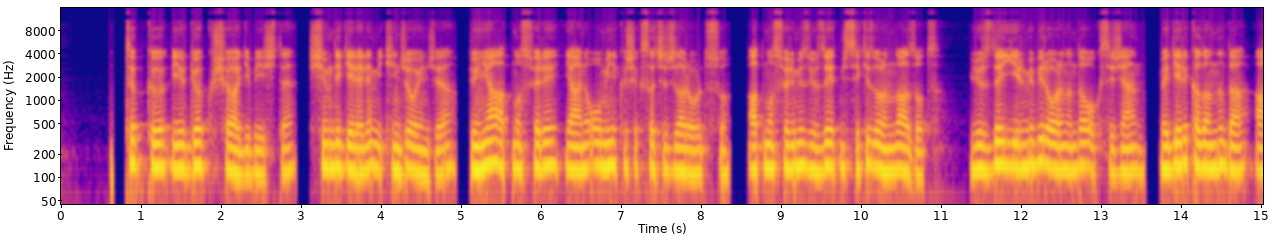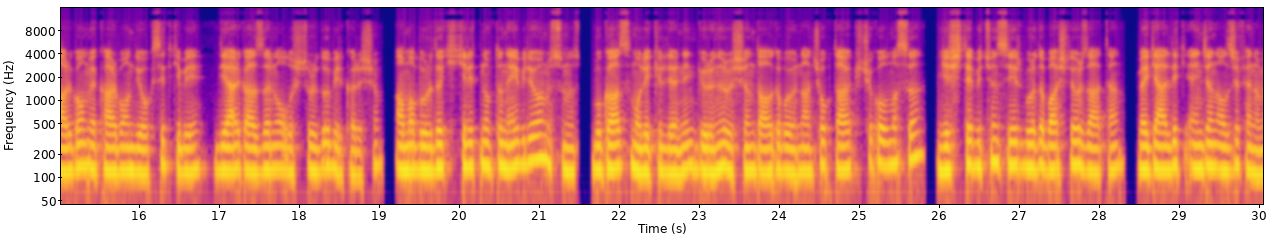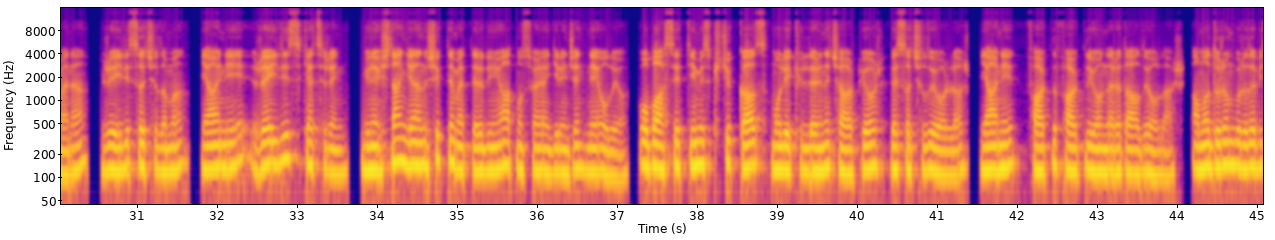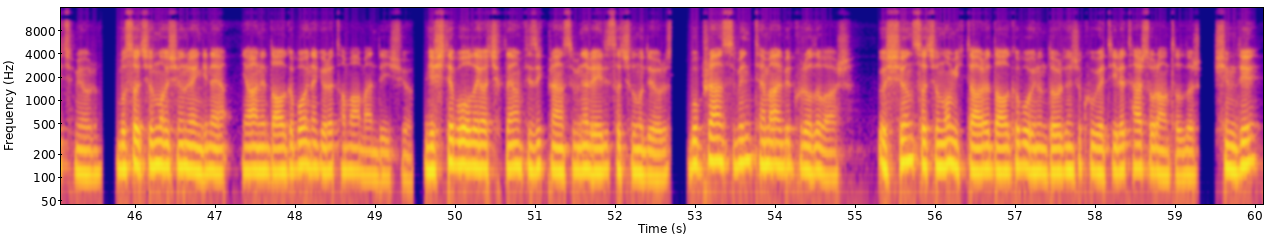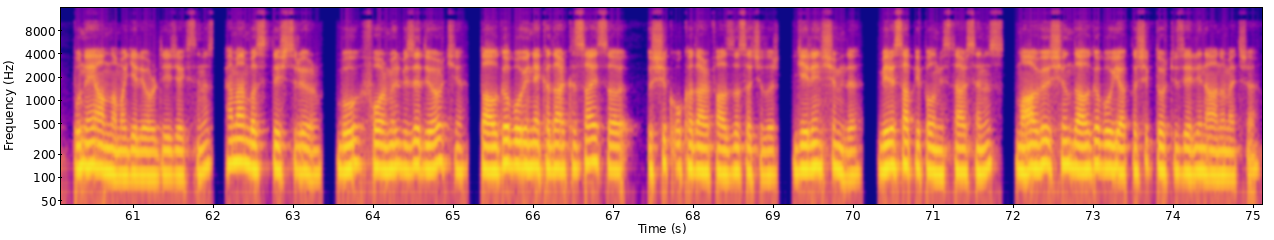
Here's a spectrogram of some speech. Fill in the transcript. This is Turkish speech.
Tıpkı bir gökkuşağı gibi işte. Şimdi gelelim ikinci oyuncuya. Dünya atmosferi yani o minik ışık saçıcılar ordusu. Atmosferimiz %78 oranında azot, %21 oranında oksijen ve geri kalanını da argon ve karbondioksit gibi diğer gazların oluşturduğu bir karışım. Ama buradaki kilit nokta ne biliyor musunuz? Bu gaz moleküllerinin görünür ışığın dalga boyundan çok daha küçük olması. İşte bütün sihir burada başlıyor zaten. Ve geldik en can alıcı fenomene. Rayleigh saçılımı yani Rayleigh scattering. Güneşten gelen ışık demetleri dünya atmosferine girince ne oluyor? O bahsettiğimiz küçük gaz moleküllerini çarpıyor ve saçılıyorlar. Yani farklı farklı yönlere dağılıyorlar. Ama durum burada bitmiyor. Bu saçılma ışığın rengine yani dalga boyuna göre tamamen değişiyor. İşte bu olayı açıklayan fizik prensibine Rayleigh saçılımı diyoruz. Bu prensibin temel bir kuralı var. Işığın saçılma miktarı dalga boyunun dördüncü kuvvetiyle ters orantılıdır. Şimdi bu ne anlama geliyor diyeceksiniz. Hemen basitleştiriyorum. Bu formül bize diyor ki dalga boyu ne kadar kısaysa ışık o kadar fazla saçılır. Gelin şimdi bir hesap yapalım isterseniz. Mavi ışığın dalga boyu yaklaşık 450 nanometre.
